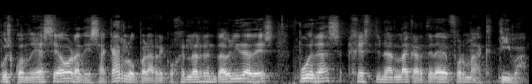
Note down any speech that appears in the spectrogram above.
pues cuando ya sea hora de sacarlo para recoger las rentabilidades, puedas gestionar la cartera de forma activa.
